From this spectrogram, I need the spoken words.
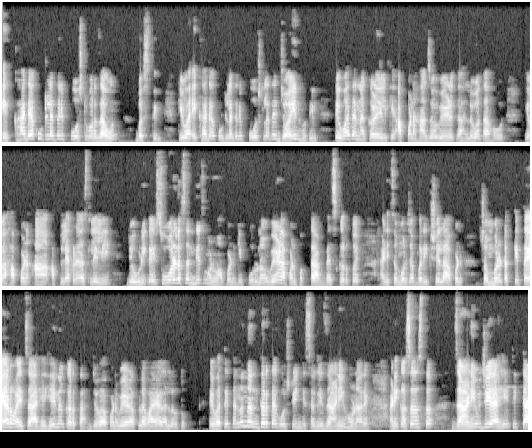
एखाद्या कुठल्या तरी पोस्टवर जाऊन बसतील किंवा एखाद्या कुठल्या तरी पोस्टला ते जॉईन होतील तेव्हा त्यांना कळेल की आपण हा जो वेळ घालवत आहोत किंवा आपण आपल्याकडे असलेली जेवढी काही सुवर्ण संधीच म्हणू आपण की पूर्ण वेळ आपण फक्त अभ्यास करतोय आणि समोरच्या परीक्षेला आपण शंभर टक्के तयार व्हायचं आहे हे न करता जेव्हा आपण वेळ आपला वाया घालवतो तेव्हा ते त्यांना नंतर त्या गोष्टींची सगळी जाणीव होणार आहे. आणि कसं असतं जाणीव जी आहे ती त्या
